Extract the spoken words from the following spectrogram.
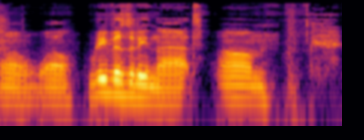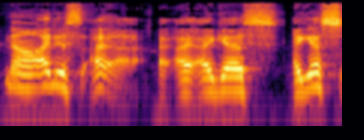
Oh well, revisiting that. Um, no, I just, I, I, I guess, I guess,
